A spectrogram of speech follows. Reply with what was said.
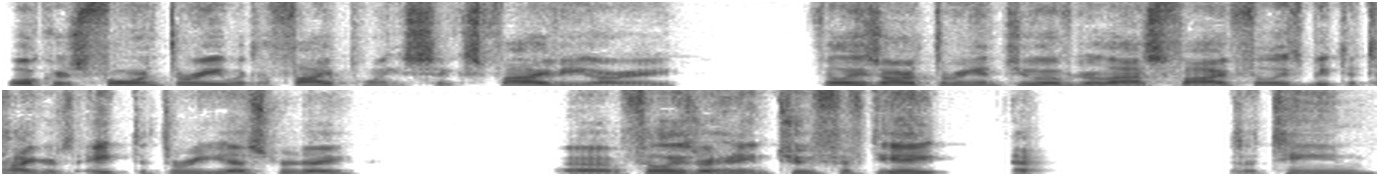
Walker's 4 and 3 with a 5.65 ERA. Phillies are 3 and 2 over their last five. Phillies beat the Tigers 8 to 3 yesterday. Uh, Phillies are hitting 258 as a team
